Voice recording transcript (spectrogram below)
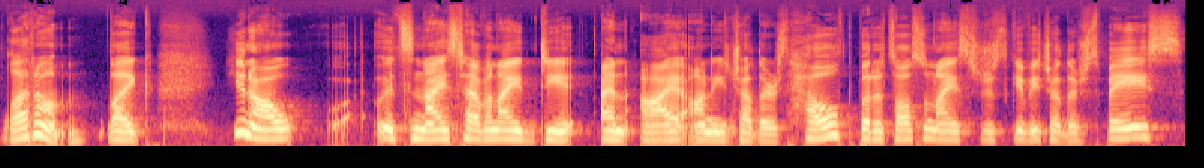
let them like you know it's nice to have an idea an eye on each other's health but it's also nice to just give each other space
